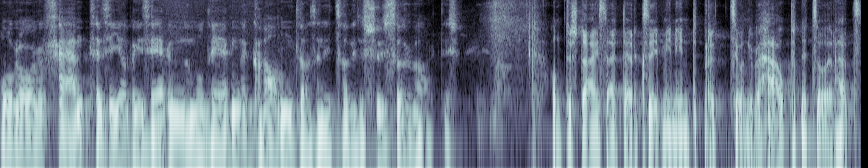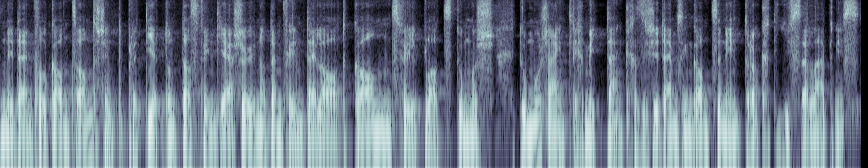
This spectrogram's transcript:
Horror, Fantasy, aber in sehr einem modernen Gewand, also nicht so wie das Schüssel erwartet und der Stein sagt, er sieht meine Interpretation überhaupt nicht so. Er hat es in dem Fall ganz anders interpretiert. Und das finde ich auch schön an dem Film. Der lädt ganz viel Platz. Du musst, du musst eigentlich mitdenken. Es ist in dem Sinne ganz ein interaktives Erlebnis.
